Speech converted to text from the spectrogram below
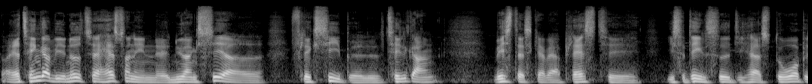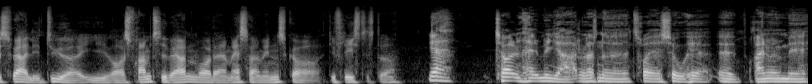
Og jeg tænker, at vi er nødt til at have sådan en uh, nuanceret, fleksibel tilgang hvis der skal være plads til i særdeleshed de her store, besværlige dyr i vores fremtidige verden, hvor der er masser af mennesker de fleste steder. Ja, 12,5 milliarder eller sådan noget, tror jeg jeg så her, øh, regner man med,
